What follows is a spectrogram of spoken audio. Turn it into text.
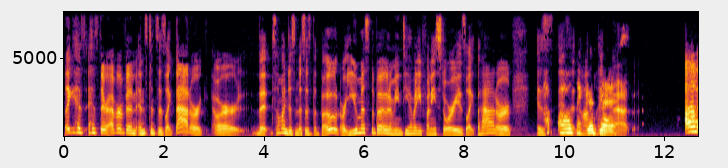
like has has there ever been instances like that, or or that someone just misses the boat, or you miss the boat? I mean, do you have any funny stories like that, or is, is oh my goodness? Like um,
